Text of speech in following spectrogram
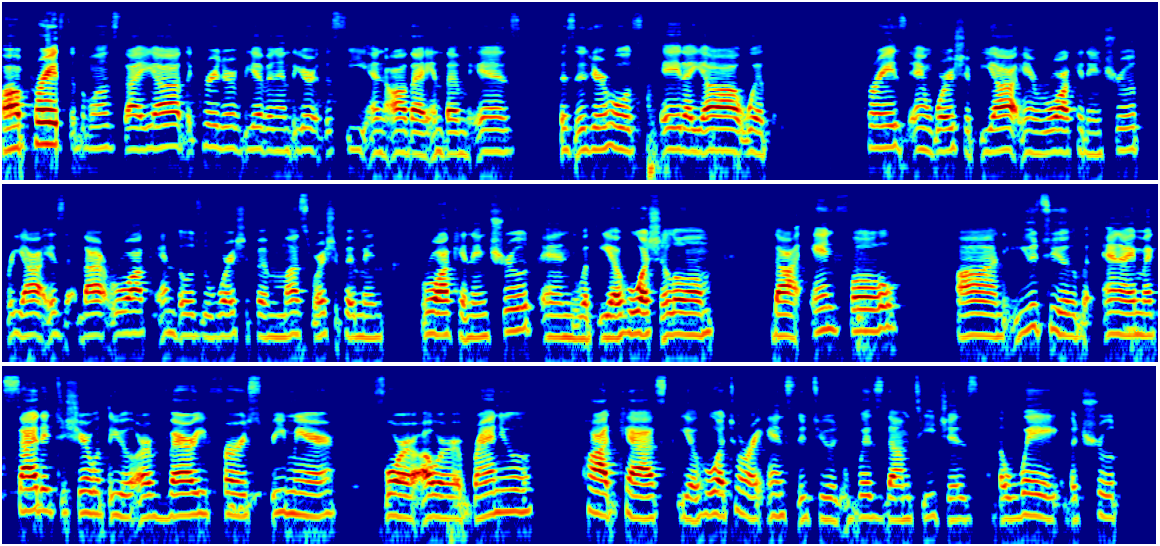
All praise to the Most High Yah, the creator of the heaven and the earth, the sea, and all that in them is. This is your host, Ada Yah, with praise and worship Yah in Ruach and in truth. For Yah is that Ruach, and those who worship Him must worship Him in Ruach and in truth. And with Yahuah Shalom, dot info on YouTube. And I'm excited to share with you our very first premiere for our brand new podcast, Yahuah Torah Institute Wisdom Teaches the Way, the Truth,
